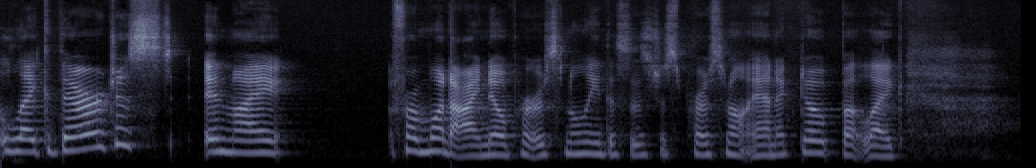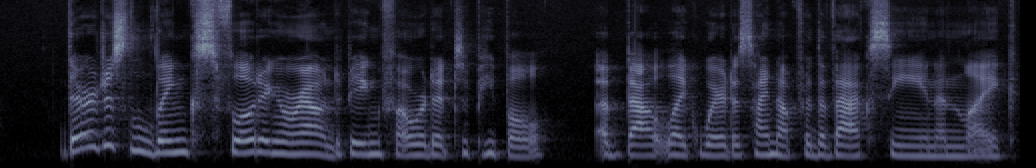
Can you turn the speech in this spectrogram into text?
like there are just in my from what I know personally, this is just personal anecdote, but like there are just links floating around being forwarded to people about like where to sign up for the vaccine and like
